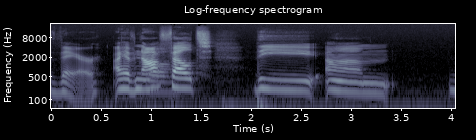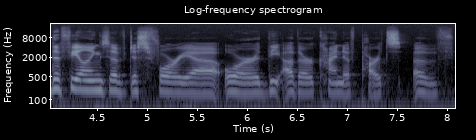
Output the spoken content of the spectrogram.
there. I have not Cool. felt the um the feelings of dysphoria or the other kind of parts of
